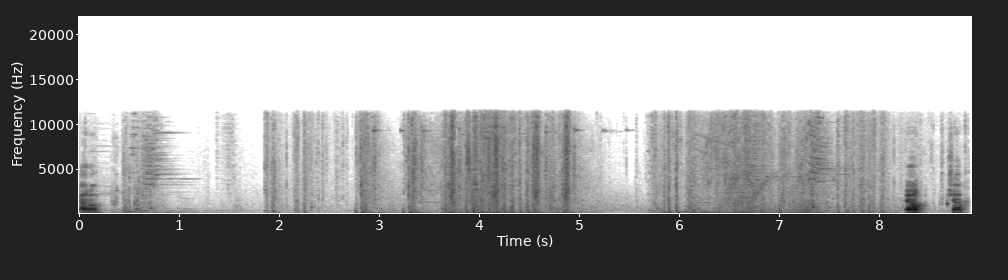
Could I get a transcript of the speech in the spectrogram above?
Got him. Chop.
